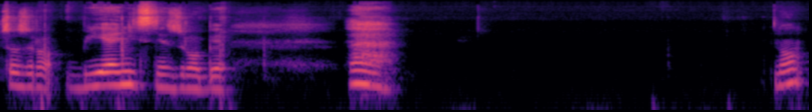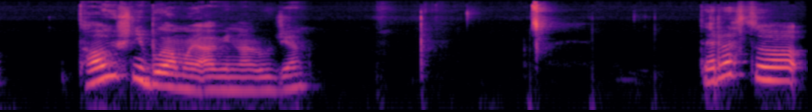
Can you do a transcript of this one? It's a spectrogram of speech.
co zrobię? Nic nie zrobię. Ech. No, to już nie była moja wina, ludzie. Teraz to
